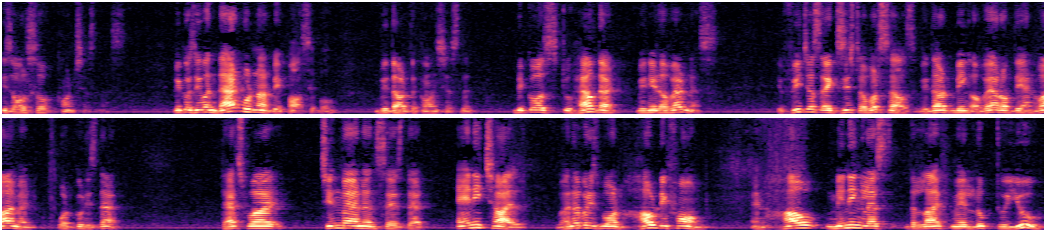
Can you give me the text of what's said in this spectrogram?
is also consciousness. Because even that would not be possible without the consciousness. Because to have that, we need awareness. If we just exist ourselves without being aware of the environment, what good is that? That's why Chinmayanand says that any child, whenever is born, how deformed and how meaningless the life may look to you,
